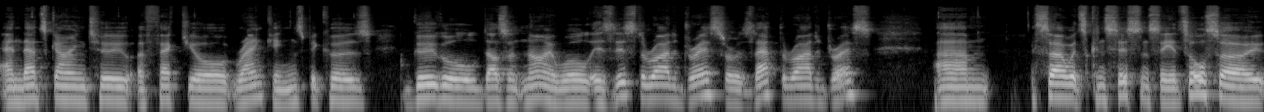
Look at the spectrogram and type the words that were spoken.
and that's going to affect your rankings because google doesn't know well is this the right address or is that the right address um, so it's consistency it's also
